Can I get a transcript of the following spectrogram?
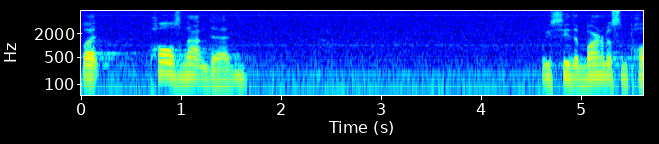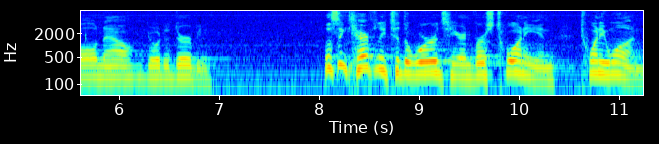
But Paul's not dead. We see that Barnabas and Paul now go to Derbe. Listen carefully to the words here in verse 20 and 21.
